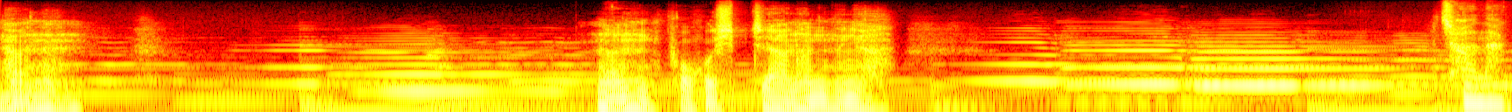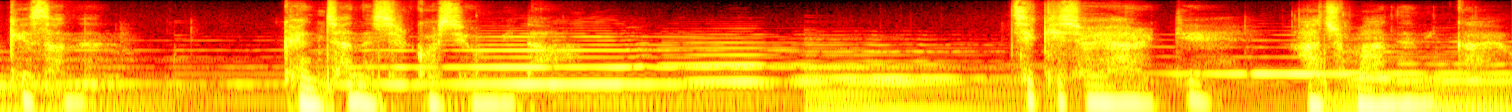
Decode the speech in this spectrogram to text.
나는 나는 보고 싶지 않았느냐? 전하께서는 괜찮으실 것이옵니다. 지키셔야 할 게 아주 많으니까요.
